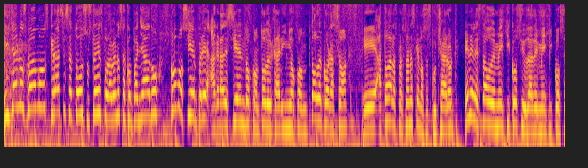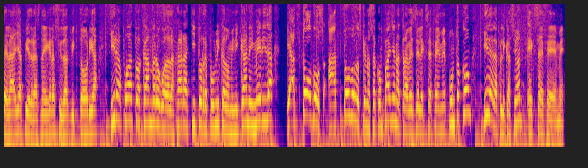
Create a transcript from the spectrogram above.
Y ya nos vamos. Gracias a todos ustedes por habernos acompañado. Como siempre, agradeciendo con todo el cariño, con todo el corazón, eh, a todas las personas que nos escucharon en el Estado de México, Ciudad de México, Celaya, Piedras Negras, Ciudad Victoria, Irapuato, Acámbaro, Guadalajara, Quito, República Dominicana y Mérida. Y a todos, a todos los que nos acompañan a través del xfm.com y de la aplicación XFM.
